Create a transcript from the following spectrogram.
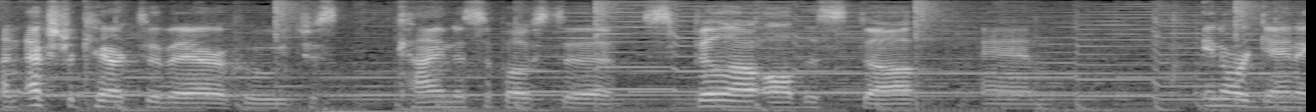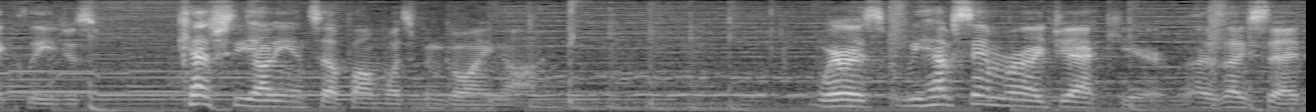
an extra character there who just kind of supposed to spill out all this stuff and inorganically just catch the audience up on what's been going on. Whereas we have Samurai Jack here, as I said,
